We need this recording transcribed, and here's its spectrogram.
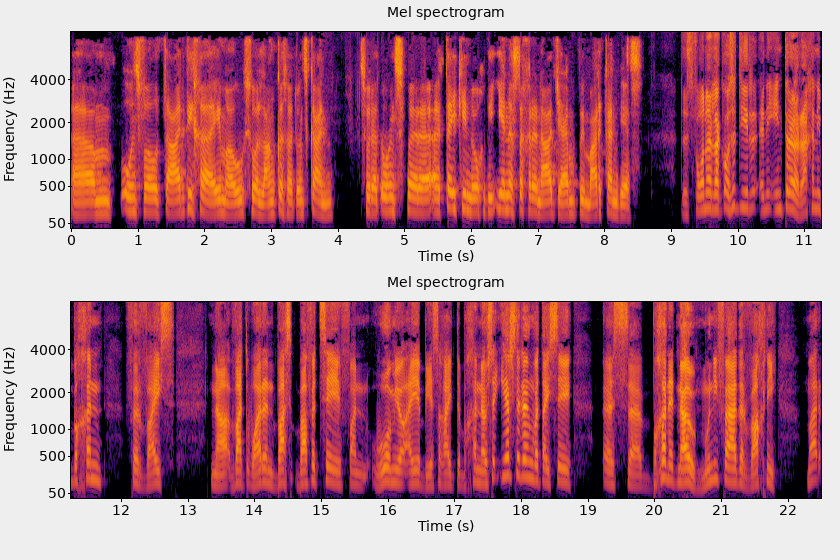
ehm um, ons wil daardie geheim hou so lank as wat ons kan sodat ons vir 'n tydjie nog die enigste granaat jam op die mark kan wees. Dis wonderlik. Ons het hier in die intro reg in die begin verwys na wat Warren Buffett sê van hoe om jou eie besigheid te begin. Nou sy eerste ding wat hy sê is uh, begin dit nou, moenie verder wag nie. Maar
